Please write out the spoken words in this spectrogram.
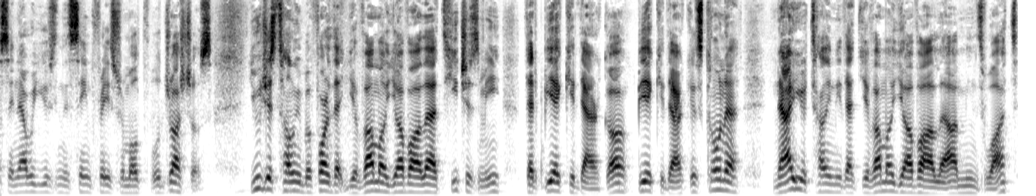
say now we're using the same phrase for multiple drushos. You just told me before that Yavama Yava teaches me that Bia Kedarka, Bia Kedarka is Kona. Now you're telling me that Yavama Yava means what?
